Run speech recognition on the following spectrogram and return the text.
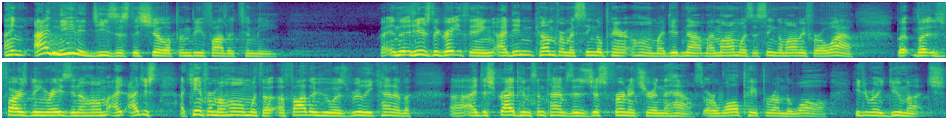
I, I needed Jesus to show up and be father to me. And the, here's the great thing I didn't come from a single parent home. I did not. My mom was a single mommy for a while. But, but as far as being raised in a home, I, I just I came from a home with a, a father who was really kind of, a, uh, I describe him sometimes as just furniture in the house or wallpaper on the wall. He didn't really do much.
